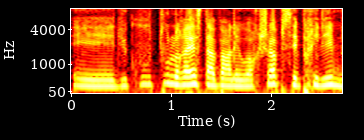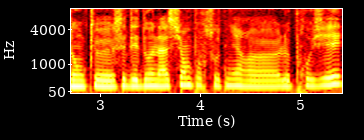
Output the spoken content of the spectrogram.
Et du coup, tout le reste, à part les workshops, c'est prix libre. Donc, euh, c'est des donations pour soutenir euh, le projet.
